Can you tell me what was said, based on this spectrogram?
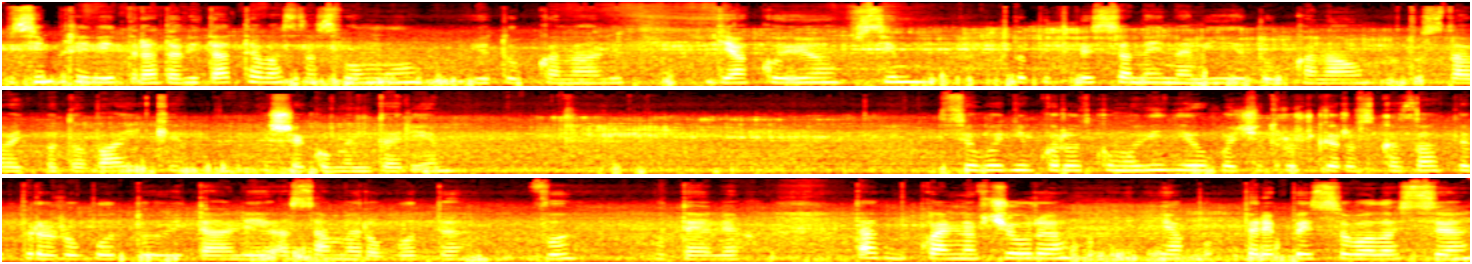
Всім привіт! Рада вітати вас на своєму YouTube каналі. Дякую всім, хто підписаний на мій YouTube канал, хто ставить подобайки, пише коментарі. Сьогодні в короткому відео хочу трошки розказати про роботу в Італії, а саме робота в готелях. Так, буквально вчора я переписувалася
